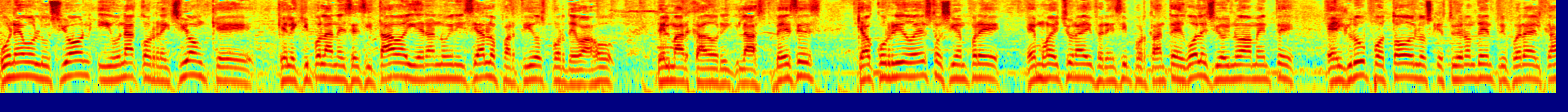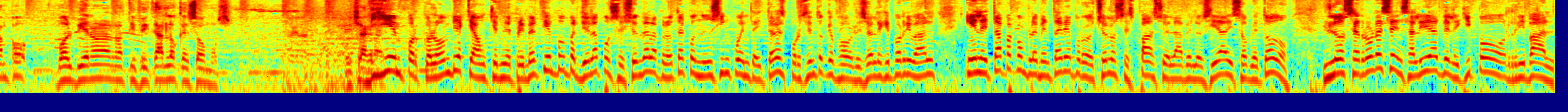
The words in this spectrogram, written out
una evolución y una corrección que, que el equipo la necesitaba y era no iniciar los partidos por debajo del marcador. Y las veces que ha ocurrido esto, siempre hemos hecho una diferencia importante de goles y hoy nuevamente el grupo, todos los que estuvieron dentro y fuera del campo, volvieron a ratificar lo que somos. Bien por Colombia, que aunque en el primer tiempo perdió la posesión de la pelota con un 53% que favoreció al equipo rival, en la etapa complementaria aprovechó los espacios, la velocidad y sobre todo los errores en salida del equipo rival.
